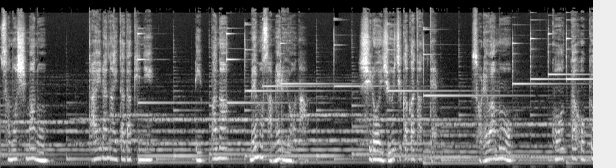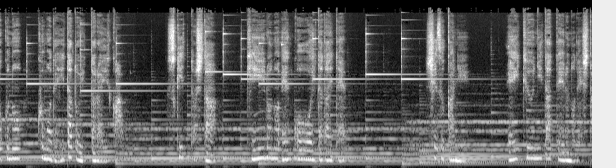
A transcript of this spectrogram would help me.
その島の平らな頂に立派な目も覚めるような白い十字架が立って、それはもう凍った北極の雲で板と言ったらいいか、スキッとした金色の円光をいただいて、でした。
